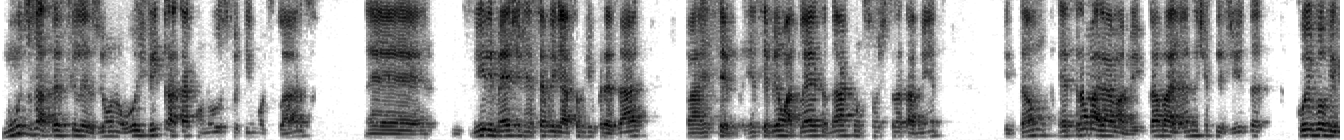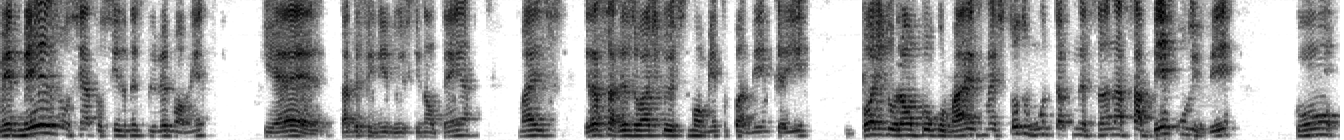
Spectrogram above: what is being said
Muitos atletas se lesionam hoje, vêm tratar conosco aqui em Montes Claros. É, vira e mexe, recebe ligação de empresário para receber, receber um atleta, dar condição de tratamento. Então, é trabalhar, meu amigo. Trabalhando, a gente acredita, com envolvimento, mesmo sem a torcida nesse primeiro momento, que é, está definido isso que não tenha, mas graças a Deus eu acho que esse momento pandêmico aí pode durar um pouco mais, mas todo mundo está começando a saber conviver com,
